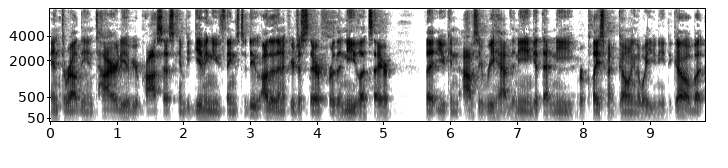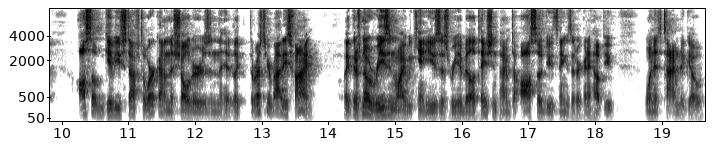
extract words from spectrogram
and throughout the entirety of your process can be giving you things to do other than if you're just there for the knee, let's say, or that you can obviously rehab the knee and get that knee replacement going the way you need to go, but also give you stuff to work on the shoulders and the hip. Like the rest of your body's fine. Like there's no reason why we can't use this rehabilitation time to also do things that are going to help you when it's time to go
